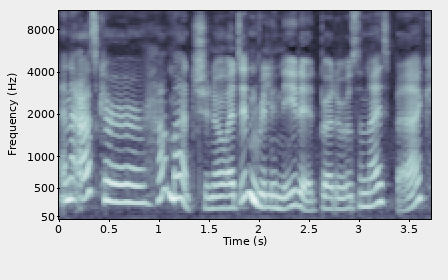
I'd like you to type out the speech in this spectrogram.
and I asked her how much. You know, I didn't really need it, but it was a nice bag.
